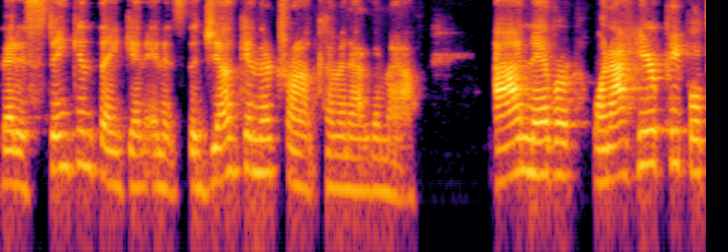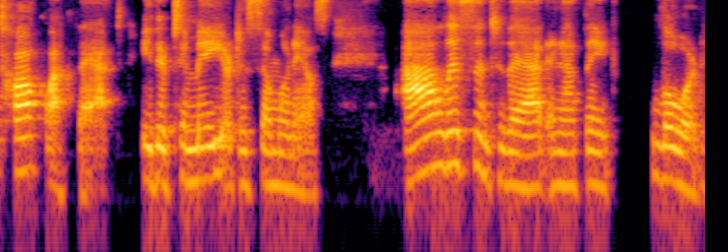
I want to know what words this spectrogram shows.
That is stinking thinking, and it's the junk in their trunk coming out of their mouth. I never, when I hear people talk like that, either to me or to someone else, I listen to that and I think, Lord,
